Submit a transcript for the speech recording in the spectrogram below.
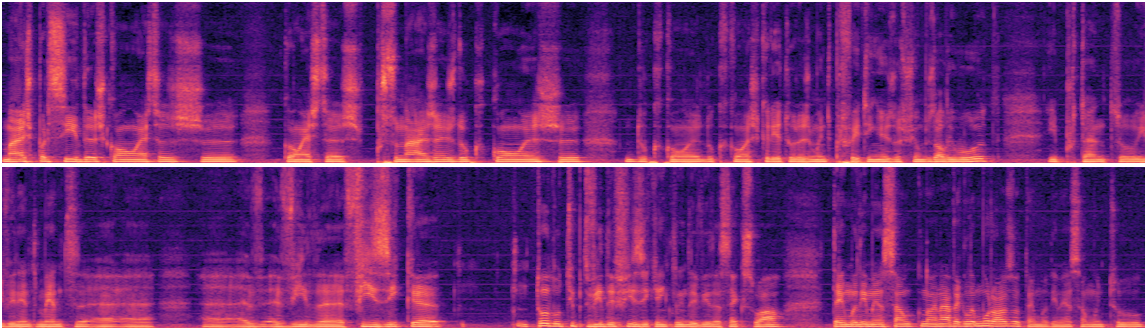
mais parecidas com estas com estas personagens do que com as do que com, a- do que com as criaturas muito perfeitinhas dos filmes de Hollywood e portanto evidentemente a, a, a, a vida física todo o tipo de vida física, incluindo a vida sexual, tem uma dimensão que não é nada glamourosa, tem uma dimensão muito.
